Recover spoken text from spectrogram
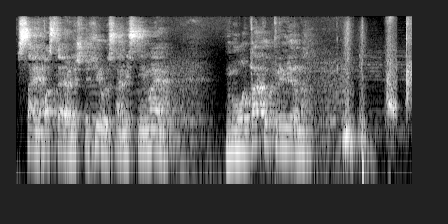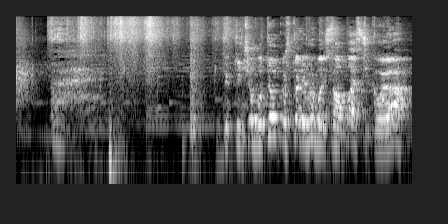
Сами поставили штативы, сами снимаем. Ну вот так вот примерно. Ты, ты что, бутылку что ли выбросила пластиковую, а?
